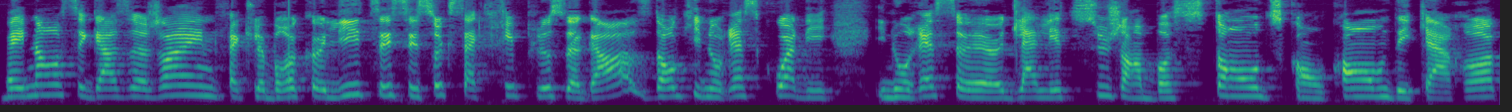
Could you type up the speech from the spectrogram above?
Ben non, c'est gazogène. Fait que le brocoli, tu sais, c'est sûr que ça crée plus de gaz. Donc, il nous reste quoi? Des, il nous reste euh, de la laitue, genre Boston, du concombre, des carottes,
